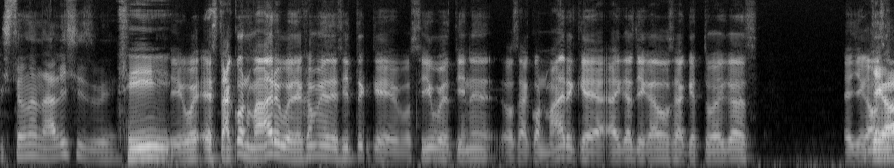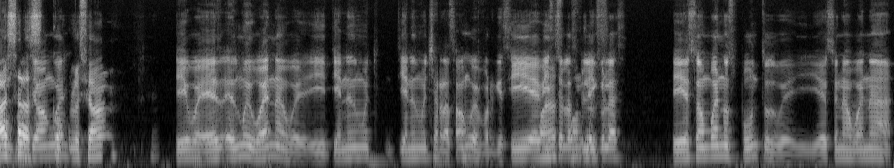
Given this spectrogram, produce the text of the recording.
Hiciste un análisis, güey. Sí, Sí, güey, está con madre, güey. Déjame decirte que, pues sí, güey, tiene, o sea, con madre que hayas llegado, o sea, que tú hayas eh, llegado Llegabas a a esa conclusión, güey. conclusión. Sí, güey, es, es muy buena, güey, y tienes, much- tienes mucha razón, güey, porque sí he Buenos visto las puntos. películas, sí, son buenos puntos, güey, y es una buena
